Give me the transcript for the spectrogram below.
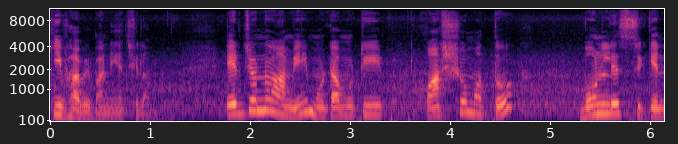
কীভাবে বানিয়েছিলাম। এর জন্য আমি মোটামুটি পাঁচশো মতো বোনলেস চিকেন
